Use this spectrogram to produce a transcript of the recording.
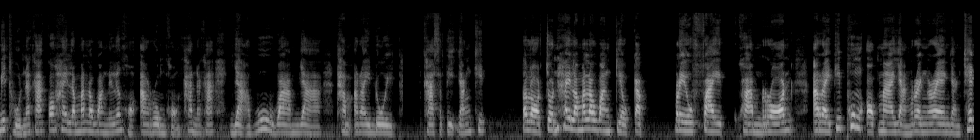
มิถุนนะคะ ก็ให้ระมัดระวังในเรื่องของอารมณ์ของท่านนะคะ อย่าวู่วามอย่าทำอะไรโดยขาดสติยั้งคิด ตลอดจนให้ระมัดระวังเกี่ยวกับเปลวไฟความร้อนอะไรที่พุ่งออกมาอย่างแรงๆ อย่างเช่น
